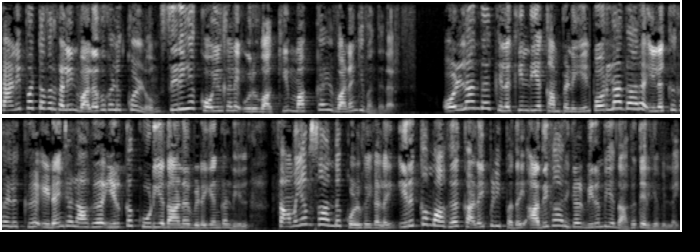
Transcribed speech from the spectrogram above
தனிப்பட்டவர்களின் வளவுகளுக்குள்ளும் சிறிய கோயில்களை உருவாக்கி மக்கள் வணங்கி வந்தனர். ஒல்லாந்த கிழக்கிந்திய கம்பெனியின் பொருளாதார இலக்குகளுக்கு இடைஞ்சலாக இருக்கக்கூடியதான விடயங்களில் சமயம் சார்ந்த கொள்கைகளை இறுக்கமாக கடைபிடிப்பதை அதிகாரிகள் விரும்பியதாக தெரியவில்லை.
